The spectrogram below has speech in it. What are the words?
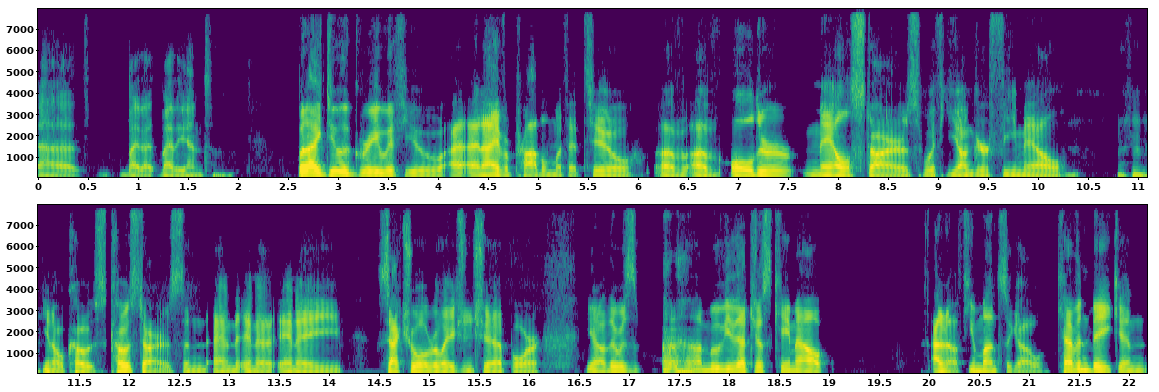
uh by that by the end but I do agree with you, and I have a problem with it too. Of of older male stars with younger female, Mhm. you know, co co stars, and and in a in a sexual relationship, or you know, there was a movie that just came out. I don't know, a few months ago. Kevin Bacon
